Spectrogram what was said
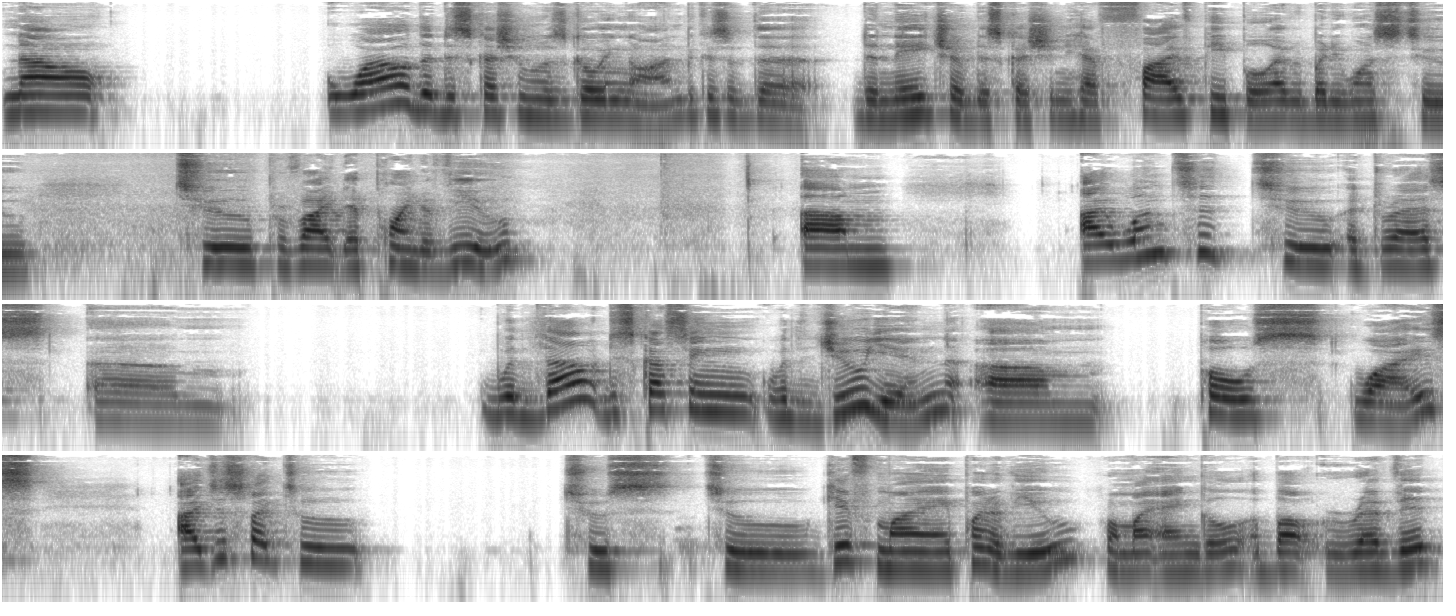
Now, while the discussion was going on, because of the the nature of discussion, you have five people. Everybody wants to to provide their point of view. Um, I wanted to address um, without discussing with Julian um, post wise. I just like to to to give my point of view from my angle about Revit.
